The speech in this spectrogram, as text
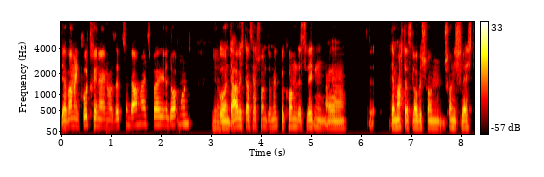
Der war mein Co-Trainer in U17 damals bei Dortmund. Ja. Und da habe ich das ja schon so mitbekommen. Deswegen, äh, der macht das, glaube ich, schon, schon nicht schlecht.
